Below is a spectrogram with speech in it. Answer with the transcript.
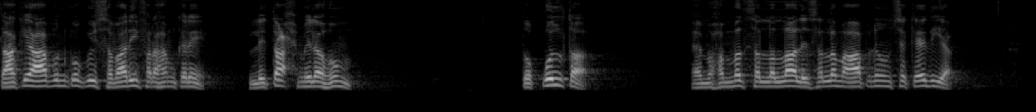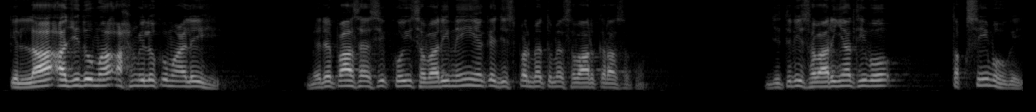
تاکہ آپ ان کو کوئی سواری فراہم کریں لتا ہم تو کلتا اے محمد صلی اللہ علیہ وسلم، آپ نے ان سے کہہ دیا کہ لا اجد ما احملکم علیہ، میرے پاس ایسی کوئی سواری نہیں ہے کہ جس پر میں تمہیں سوار کرا سکوں۔ جتنی سواریاں تھیں وہ تقسیم ہو گئی۔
